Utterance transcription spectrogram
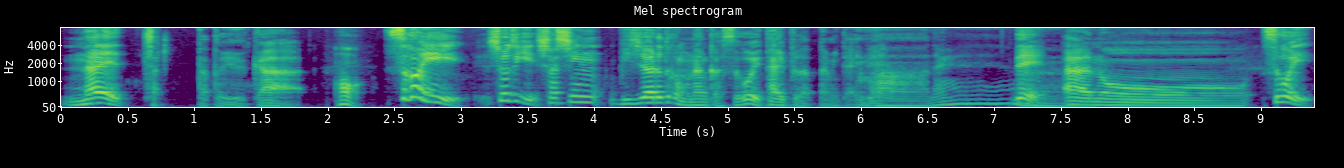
なえちゃったというかはすごい正直写真ビジュアルとかもなんかすごいタイプだったみたいで、あまあね。で、うん。あのーすごい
